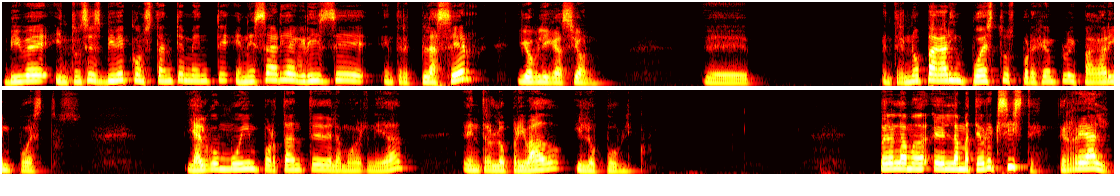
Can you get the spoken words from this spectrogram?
Vive, entonces vive constantemente en esa área gris de entre placer y obligación. Eh, entre no pagar impuestos, por ejemplo, y pagar impuestos. Y algo muy importante de la modernidad, entre lo privado y lo público. Pero el amateur existe, es real,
